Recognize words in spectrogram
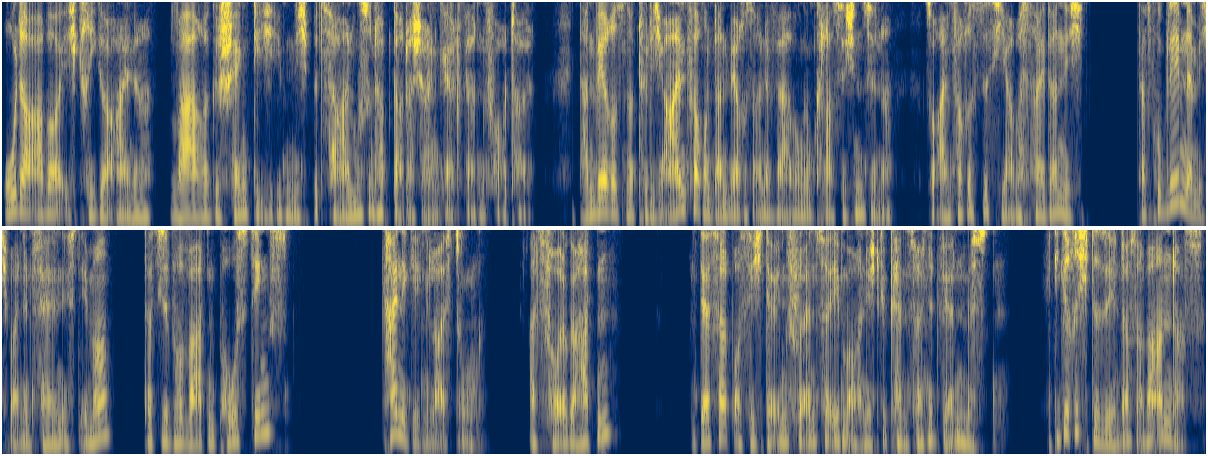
oder aber ich kriege eine Ware geschenkt, die ich eben nicht bezahlen muss und habe dadurch einen geldwerten Vorteil. Dann wäre es natürlich einfach und dann wäre es eine Werbung im klassischen Sinne. So einfach ist es hier aber leider nicht. Das Problem nämlich bei den Fällen ist immer, dass diese privaten Postings keine Gegenleistung als Folge hatten und deshalb aus Sicht der Influencer eben auch nicht gekennzeichnet werden müssten. Die Gerichte sehen das aber anders,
